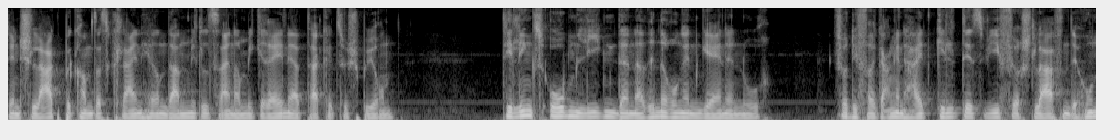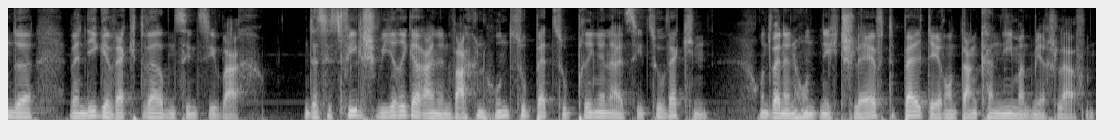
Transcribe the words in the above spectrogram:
Den Schlag bekommt das Kleinhirn dann mittels einer Migräneattacke zu spüren. Die links oben liegenden Erinnerungen gähnen nur. Für die Vergangenheit gilt es wie für schlafende Hunde, wenn die geweckt werden, sind sie wach. Und es ist viel schwieriger, einen wachen Hund zu Bett zu bringen, als sie zu wecken. Und wenn ein Hund nicht schläft, bellt er und dann kann niemand mehr schlafen.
